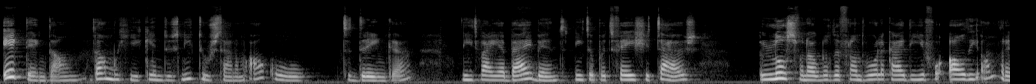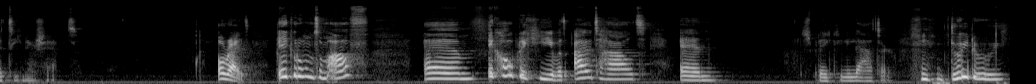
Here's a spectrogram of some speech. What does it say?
ik denk dan, dan moet je je kind dus niet toestaan om alcohol te drinken. Niet waar jij bij bent, niet op het feestje thuis. Los van ook nog de verantwoordelijkheid die je voor al die andere tieners hebt. Alright, ik rond hem af. Ehm, ik hoop dat je hier wat uithaalt. En spreek jullie later. doei doei.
